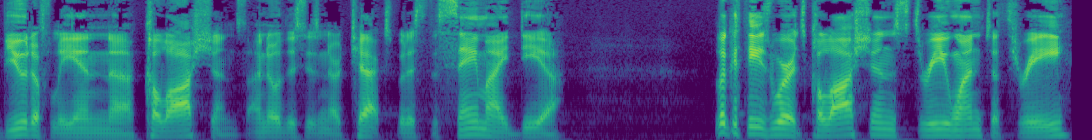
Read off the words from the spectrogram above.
beautifully in uh, Colossians. I know this isn't our text, but it's the same idea. Look at these words Colossians 3 1 to 3.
